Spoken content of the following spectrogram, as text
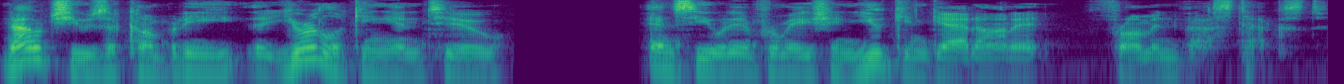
Now choose a company that you're looking into and see what information you can get on it from Investext.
